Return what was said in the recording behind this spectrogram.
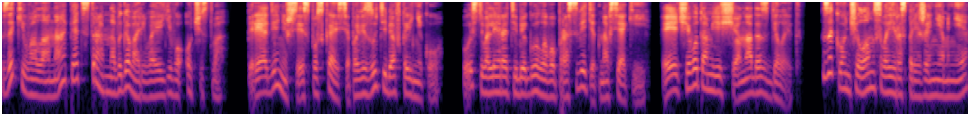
Закивала она, опять странно выговаривая его отчество. «Переоденешься и спускайся, повезу тебя в клинику. Пусть Валера тебе голову просветит на всякий. И чего там еще надо сделает. Закончил он свои распоряжения мне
